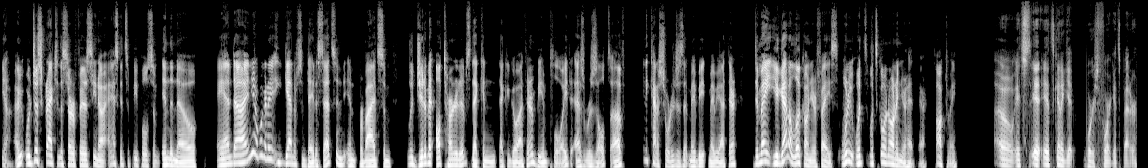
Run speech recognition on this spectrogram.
you know, we're just scratching the surface. You know, asking some people some in the know, and uh, and you know, we're gonna gather some data sets and and provide some legitimate alternatives that can that can go out there and be employed as a result of any kind of shortages that may be maybe out there. Demay, you got a look on your face. What you- what's what's going on in your head there? Talk to me. Oh, it's it, it's gonna get worse before it gets better.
